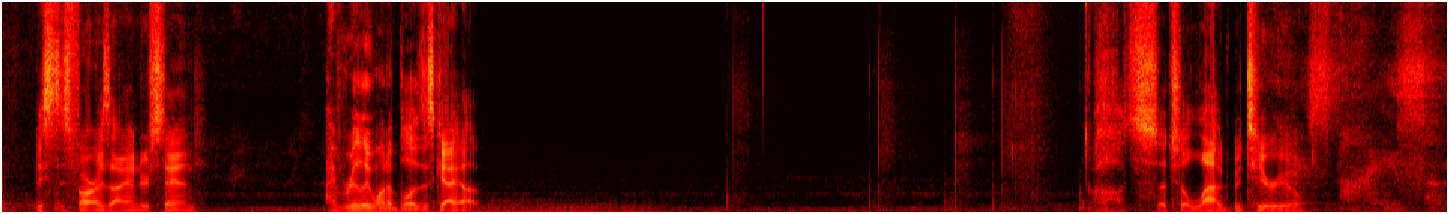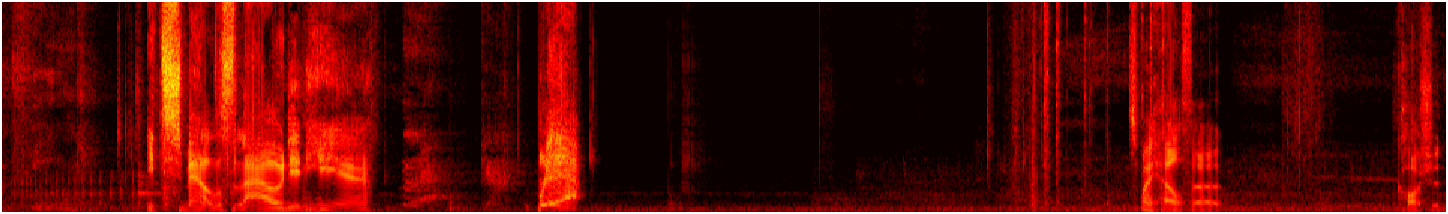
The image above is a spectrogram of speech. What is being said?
At least as far as I understand. I really want to blow this guy up. Oh, it's such a loud material. It smells loud in here. Blah. What's my health at? Caution.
